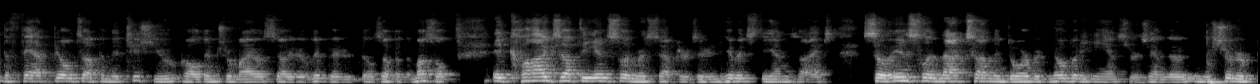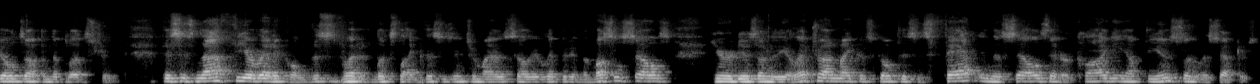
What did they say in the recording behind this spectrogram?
the fat builds up in the tissue called intramyocellular lipid, it builds up in the muscle. It clogs up the insulin receptors. It inhibits the enzymes. So insulin knocks on the door, but nobody answers, and the, and the sugar builds up in the bloodstream. This is not theoretical. This is what it looks like. This is intramyocellular lipid in the muscle cells. Here it is under the electron microscope. This is fat in the cells that are clogging up the insulin receptors.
